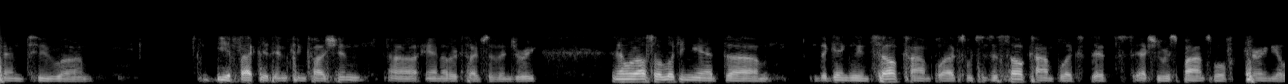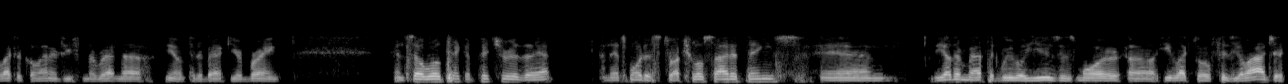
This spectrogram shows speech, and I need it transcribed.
tend to um, be affected in concussion uh, and other types of injury. And then we're also looking at um, the ganglion cell complex, which is a cell complex that's actually responsible for carrying the electrical energy from the retina, you know, to the back of your brain. And so we'll take a picture of that, and that's more the structural side of things. And the other method we will use is more uh, electrophysiologic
